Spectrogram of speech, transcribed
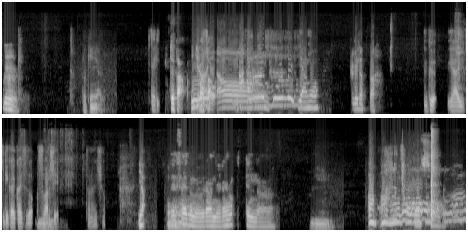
うん。時にある。左。出た。いやいや、もかけちゃった。グ。いや、いい切り替え回数度。素晴らしい。トランジション。おで、サイドーの裏狙いまくってんな。うん。あ、あ、あ、よしあーあ、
